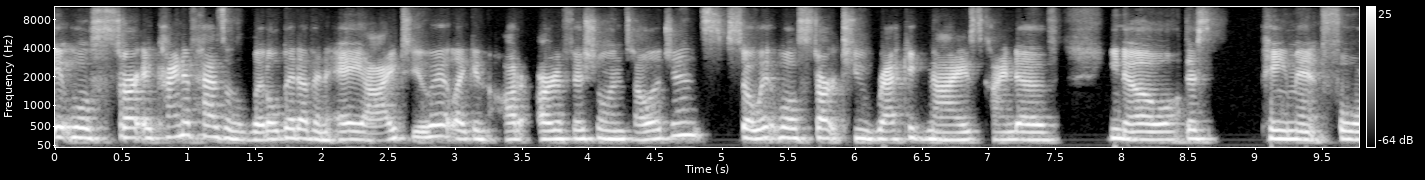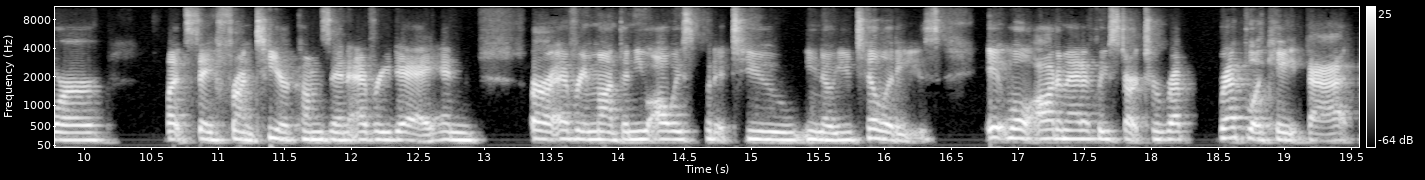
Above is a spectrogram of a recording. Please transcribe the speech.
it will start, it kind of has a little bit of an AI to it, like an artificial intelligence. So it will start to recognize kind of, you know, this payment for, let's say Frontier comes in every day and, or every month, and you always put it to, you know, utilities. It will automatically start to rep- replicate that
